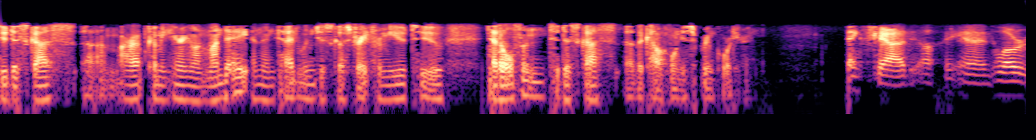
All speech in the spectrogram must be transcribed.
to discuss um, our upcoming hearing on Monday, and then Ted, we can just go straight from you to Ted Olson to discuss uh, the California Supreme Court hearing. Thanks, Chad, uh, and hello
